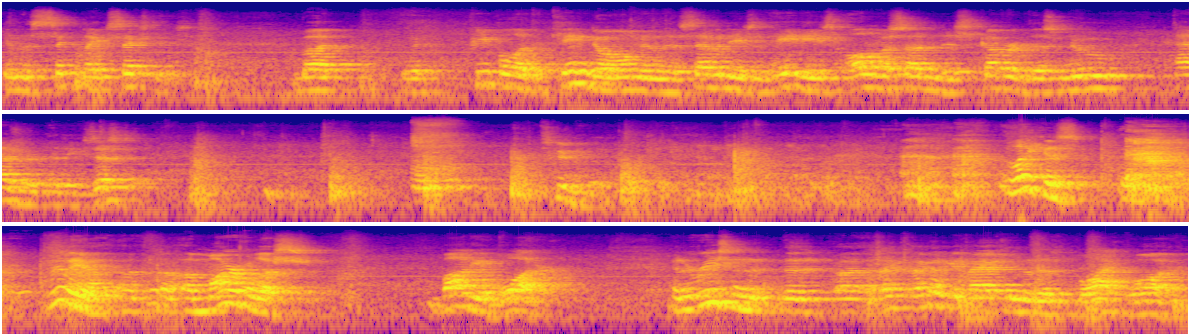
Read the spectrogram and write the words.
in the late sixties. But the people at the Kingdome in the seventies and eighties all of a sudden discovered this new hazard that existed. Excuse me. The lake is really a, a- a marvelous body of water. And the reason that, uh, I, I gotta get back into this black water.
